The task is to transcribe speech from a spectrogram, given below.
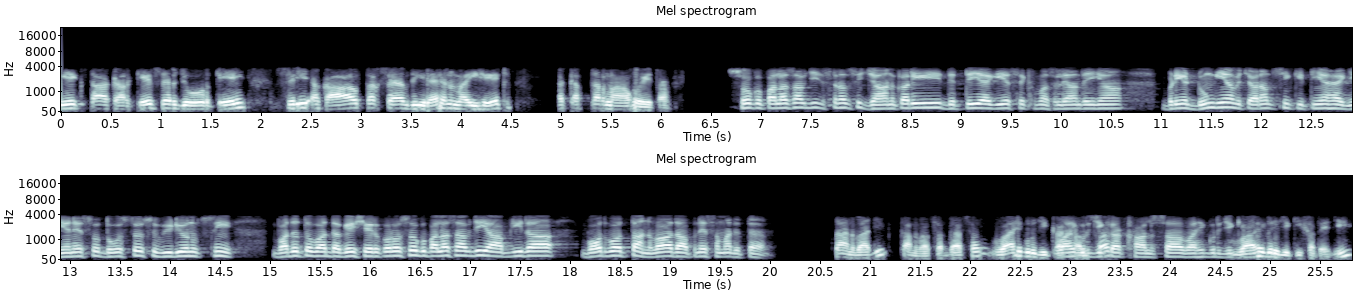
ਏਕਤਾ ਕਰਕੇ ਸਿਰ ਜੋੜ ਕੇ ਸ੍ਰੀ ਅਕਾਲ ਤਖਤ ਸਾਹਿਬ ਦੀ ਰਹਿਨਮਾਈ ਹੇਠ ਇਕੱਤਰ ਨਾ ਹੋਏ ਤਾਂ। ਸੋ ਗੋਪਾਲਾ ਸਾਹਿਬ ਜੀ, ਜਿਸ ਤਰ੍ਹਾਂ ਤੁਸੀਂ ਜਾਣਕਾਰੀ ਦਿੱਤੀ ਹੈਗੀ ਹੈ ਸਿੱਖ ਮਸਲਿਆਂ ਦੀਆਂ, ਬੜੀਆਂ ਡੂੰਘੀਆਂ ਵਿਚਾਰਾਂ ਤੁਸੀਂ ਕੀਤੀਆਂ ਹੈਗੀਆਂ ਨੇ, ਸੋ ਦੋਸਤੋ, ਇਸ ਵੀਡੀਓ ਨੂੰ ਤੁਸੀਂ ਵੱਧ ਤੋਂ ਵੱਧ ਅੱਗੇ ਸ਼ੇਅਰ ਕਰੋ। ਸੋ ਗੋਪਾਲਾ ਸਾਹਿਬ ਜੀ, ਆਪ ਜੀ ਦਾ ਬਹੁਤ ਬਹੁਤ ਧੰਨਵਾਦ, ਆਪਨੇ ਸਮਾਂ ਦਿੱਤਾ ਧੰਨਵਾਦ ਜੀ ਧੰਨਵਾਦ ਸਰਦਾਰ ਸਾਹਿਬ। ਵਾਹਿਗੁਰੂ ਜੀ ਕਾ ਵਾਹਿਗੁਰੂ ਜੀ ਖਾਲਸਾ। ਕਾ ਖਾਲਸਾ ਵਾਹਿਗੁਰੂ ਜੀ ਕੀ। ਵਾਹਿਗੁਰੂ ਜੀ ਕੀ ਫਤਿਹ ਜੀ।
